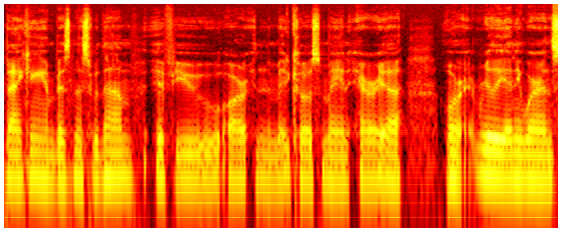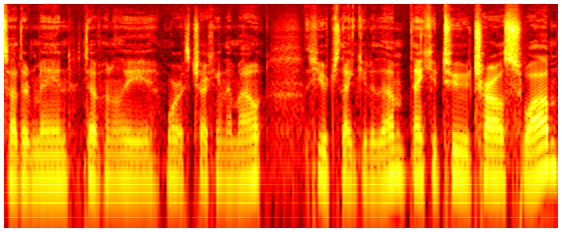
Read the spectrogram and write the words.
banking and business with them. If you are in the Mid Coast Maine area, or really anywhere in southern Maine, definitely worth checking them out. Huge thank you to them. Thank you to Charles Schwab.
